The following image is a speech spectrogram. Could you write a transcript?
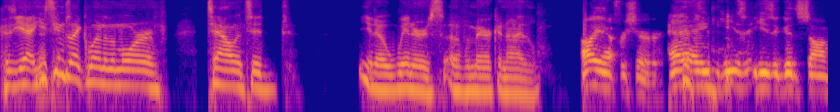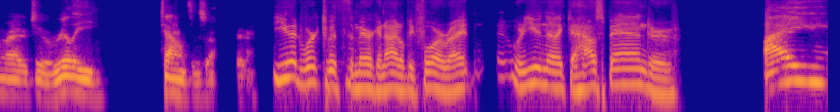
Because yeah, he seems like one of the more talented, you know, winners of American Idol. oh yeah for sure and he's he's a good songwriter too really talented songwriter You had worked with American Idol before, right? Were you in like the house band or? I,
